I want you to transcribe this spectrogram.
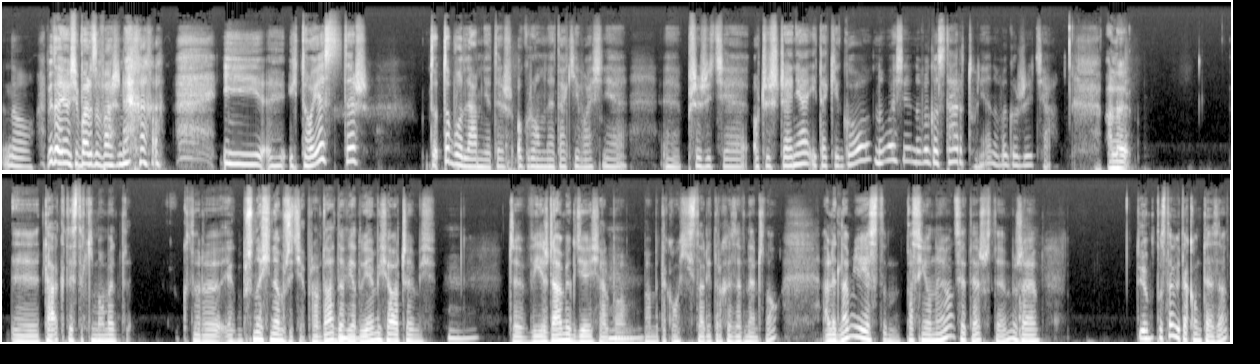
no, wydają się bardzo ważne. I, I to jest też, to, to było dla mnie też ogromne takie właśnie y, przeżycie oczyszczenia i takiego, no właśnie, nowego startu, nie? nowego życia. Ale yy, tak, to jest taki moment, który jakby przynosi nam życie, prawda? Mhm. Dowiadujemy się o czymś, mm. czy wyjeżdżamy gdzieś, albo mm. mamy taką historię trochę zewnętrzną. Ale dla mnie jest pasjonujące też w tym, że ja bym postawił taką tezę,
